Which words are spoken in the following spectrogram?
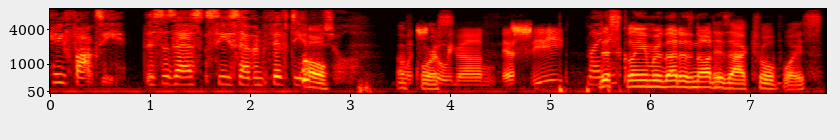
Hey Foxy, this is SC750 Oh. official. Of What's course. going on, SC? My Disclaimer: that is not his actual voice.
